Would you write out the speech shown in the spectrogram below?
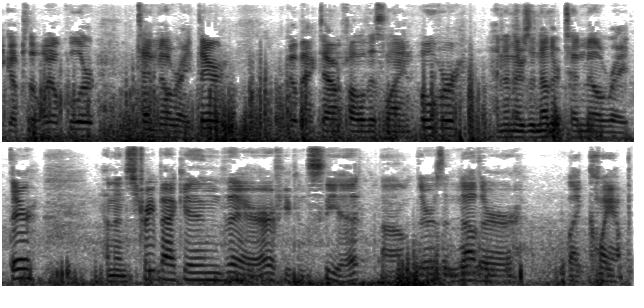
You go up to the oil cooler, 10 mil right there. Go back down, follow this line over, and then there's another 10 mil right there. And then straight back in there, if you can see it, um, there's another like clamp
